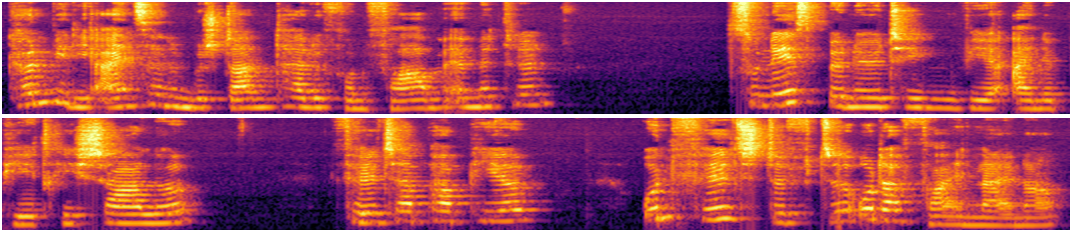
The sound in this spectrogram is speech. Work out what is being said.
können wir die einzelnen Bestandteile von Farben ermitteln? Zunächst benötigen wir eine Petrischale, Filterpapier und Filzstifte oder Feinliner.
